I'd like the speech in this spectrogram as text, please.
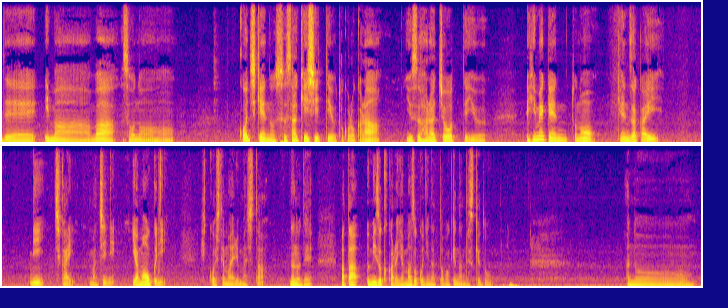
で、今は、その、高知県の須崎市っていうところから、梼原町っていう、愛媛県との県境に近い町に山奥に引っ越してまいりました。なのでまた海族から山族になったわけなんですけど。あのー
